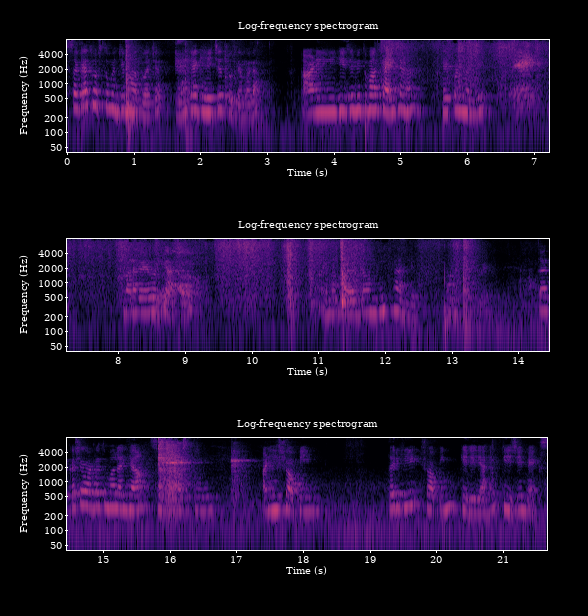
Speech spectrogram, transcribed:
सगळ्याच वस्तू म्हणजे महत्त्वाच्या. त्या घ्यायच्याच होत्या मला. आणि हे जे मी तुम्हाला सांगितलं ना हे पण म्हणजे मला वेळेवरती आठवलं. आणि मग परत जाऊन मी आणले. तर कसे वाटले तुम्हाला ह्या सगळ्या वस्तू आणि शॉपिंग तर ही शॉपिंग केलेली आहे टी जे मॅक्स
